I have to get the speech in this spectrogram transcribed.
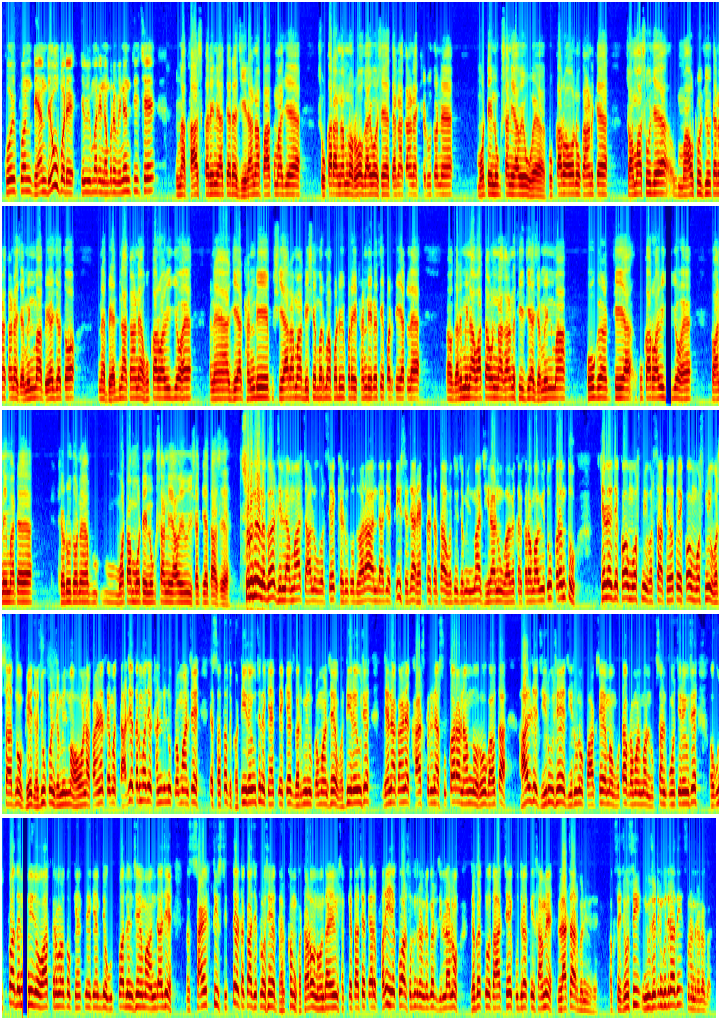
કોઈ પણ ધ્યાન દેવું પડે એવી મારી નમ્ર વિનંતી છે. એમાં ખાસ કરીને અત્યારે જીરાના પાકમાં જે સુકારા નામનો રોગ આવ્યો છે, તેના કારણે ખેડૂતોને મોટી નુકસાની આવે એવું છે સુકારો આવવાનું કારણ કે ચોમાસું જે માવઠું થયું, તેના કારણે જમીનમાં ભેજ હતો. અને ભેજના કારણે હુકારો આવી ગયો છે. અને જે ઠંડી શિયાળામાં, ડિસેમ્બરમાં પડવી પડે એ ઠંડી નથી પડતી, એટલે ગરમીના વાતાવરણના કારણથી જે જમીનમાં ફૂગથી હુકારો આવી ગયો છે, તો આની માટે ખેડૂતોને મોટા મોટી નુકસાની આવે એવી શક્યતા છે. સુરેન્દ્રનગર જિલ્લામાં ચાલુ વર્ષે ખેડૂતો દ્વારા અંદાજે ત્રીસ હજાર હેક્ટર કરતા વધુ જમીનમાં જીરાનું વાવેતર કરવામાં આવ્યું હતું, પરંતુ છેલ્લે જે કમોસમી વરસાદ થયો હતો, એ કમોસમી વરસાદનો ભેજ હજુ પણ જમીનમાં હોવાના કારણે તેમજ તાજેતરમાં જે ઠંડીનું પ્રમાણ છે, એ સતત ઘટી રહ્યું છે ને ક્યાંક ને ક્યાંક ગરમીનું પ્રમાણ છે વધી રહ્યું છે. જેના કારણે ખાસ કરીને સુકારા નામનો રોગ આવતા હાલ જે જીરું છે જીરુનો પાક છે, એમાં મોટા પ્રમાણમાં નુકસાન પહોંચી રહ્યું છે. ઉત્પાદનની જો વાત કરવામાં તો ક્યાંક ને ક્યાંક જે ઉત્પાદન છે, એમાં અંદાજે સાઠથી સિત્તેર ટકા જેટલો છે, ધરખમ ઘટાડો નોંધાય એવી શક્યતા છે. ત્યારે ફરી એકવાર સુરેન્દ્રનગર જિલ્લાનો જગતનો તાજ છે, કુદરતની સામે લાચાર બન્યો છે. Akshay Joshi, news eighteen Gujarati, Surendranagar.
